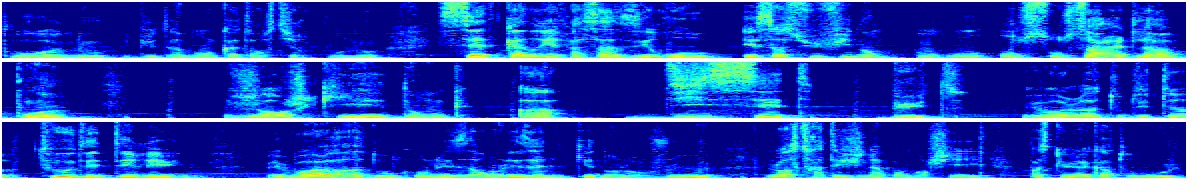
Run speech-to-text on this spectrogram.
pour euh, nous, évidemment, 14 tirs pour nous, 7 cadrés face à 0, et ça suffit, on, on, on s'arrête là, point. Georges qui est donc à 17 buts. Mais voilà, tout était, tout était réuni. Mais voilà, donc on les, a, on niqués dans leur jeu. Leur stratégie n'a pas marché parce qu'il y a un carton rouge.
